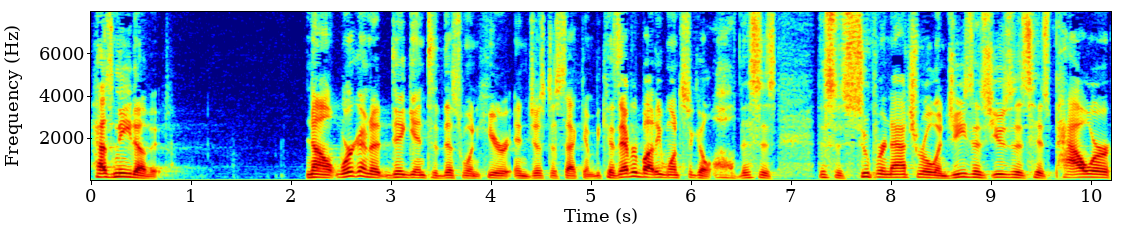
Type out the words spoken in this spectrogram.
has need of it. Now, we're going to dig into this one here in just a second because everybody wants to go, Oh, this is. This is supernatural, and Jesus uses his power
